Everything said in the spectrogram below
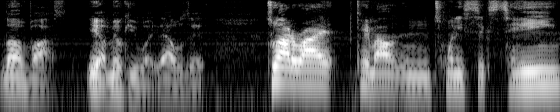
Love Bas. Yeah, Milky Way. That was it. Too High to Riot came out in 2016,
